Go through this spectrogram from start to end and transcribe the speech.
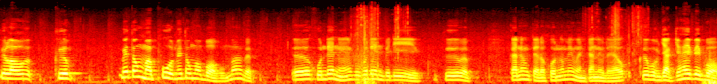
คือเราคือไม่ต้องมาพูดไม่ต้องมาบอกผมว่าแบบ เออ คุณเล่นอย่างนั้นกูก็เล่นไปดี คือแบบการเล่นของแต่ละคนก็ไม่เหมือนกันอยู่แล้ว คือผมอยากจะให้ไปบอก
